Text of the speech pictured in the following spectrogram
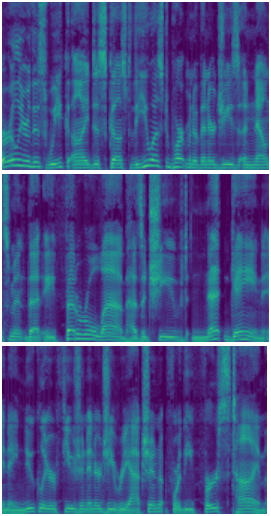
Earlier this week, I discussed the U.S. Department of Energy's announcement that a federal lab has achieved net gain in a nuclear fusion energy reaction for the first time,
